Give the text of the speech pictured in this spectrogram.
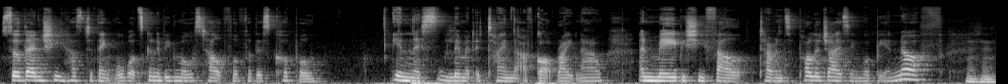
so then she has to think well what's going to be most helpful for this couple in this limited time that I've got right now. And maybe she felt Terence apologising would be enough. Mm-hmm.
